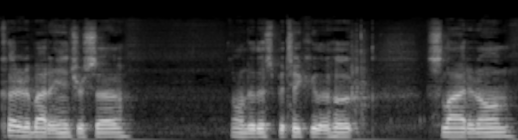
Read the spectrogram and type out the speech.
cut it about an inch or so onto this particular hook, slide it on,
